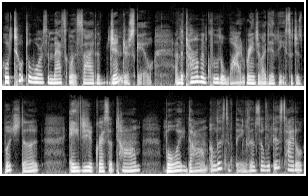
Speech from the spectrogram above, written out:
who tilt towards the masculine side of gender scale. And the term includes a wide range of identities such as butch stud, ag aggressive tom, boy, dom, a list of things. And so with this title,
